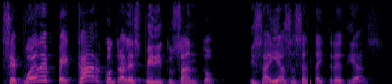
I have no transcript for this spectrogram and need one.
Se puede pecar contra el Espíritu Santo. Isaías 63:10.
